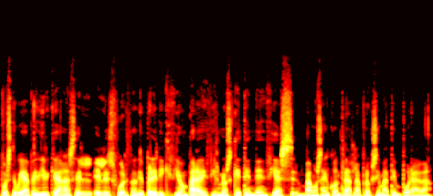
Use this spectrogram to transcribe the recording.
Pues te voy a pedir que hagas el, el, esfuerzo de predicción para decirnos qué tendencias vamos a encontrar la próxima temporada.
